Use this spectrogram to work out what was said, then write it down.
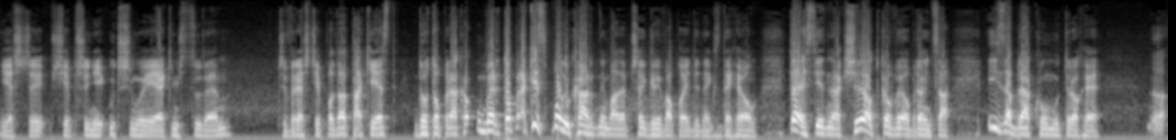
Jeszcze się przy niej utrzymuje jakimś cudem. Czy wreszcie poda? Tak jest. Do Topraka. Umer Toprak jest w polu karnym, ale przegrywa pojedynek z Decheą. To jest jednak środkowy obrońca i zabrakło mu trochę, no,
